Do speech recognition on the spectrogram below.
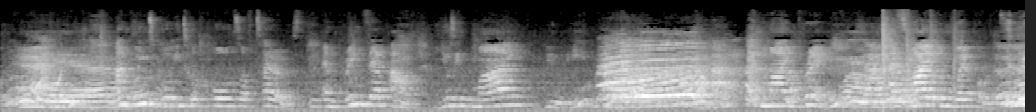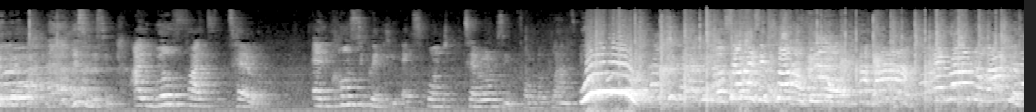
Oh, yeah. I'm going to go into the holes of terrorists and bring them out using my beauty and my brain as my own weapon. listen, listen. I will fight terror and consequently expunge terrorism from the planet. Woo! Terrorism is trouble, people! A round of applause.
